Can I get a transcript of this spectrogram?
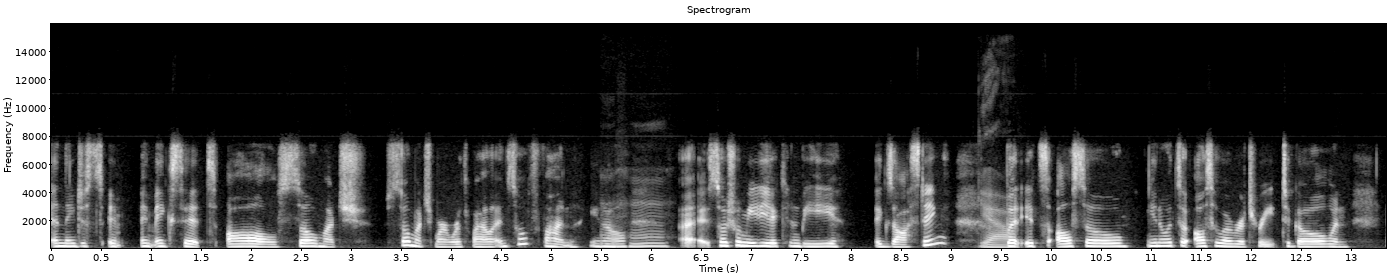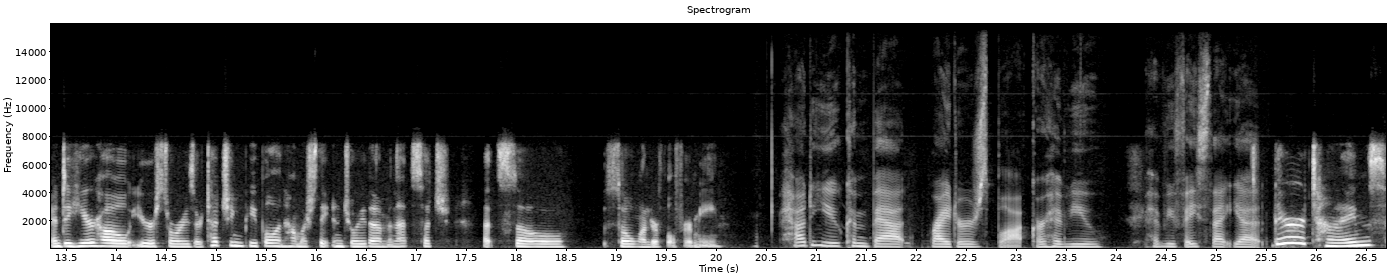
and they just it, it makes it all so much so much more worthwhile and so fun, you know. Mhm. Uh, social media can be exhausting Yeah. but it's also you know it's a, also a retreat to go and and to hear how your stories are touching people and how much they enjoy them and that's such that's so so wonderful for me. How do you combat writer's block, or have you have you faced that yet? there are times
